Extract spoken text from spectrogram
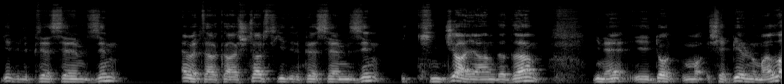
Yedili preslerimizin evet arkadaşlar yedili preslerimizin ikinci ayağında da yine 4 şey 1 numaralı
